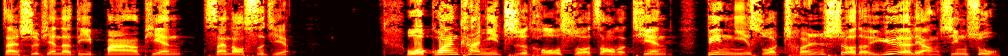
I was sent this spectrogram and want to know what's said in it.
在诗篇的第八篇三到四节，我观看你指头所造的天，并你所陈设的月亮星宿，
